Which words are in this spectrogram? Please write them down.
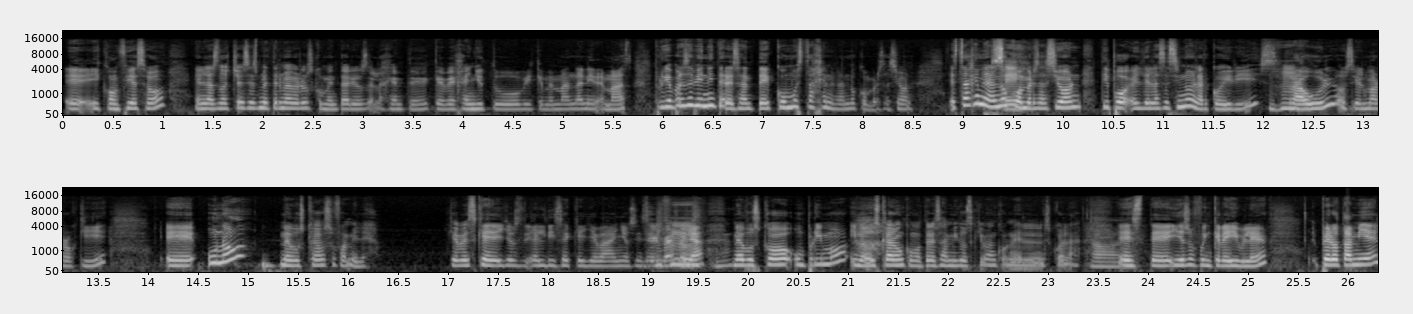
eh, y confieso en las noches es meterme a ver los comentarios de la gente que deja en YouTube y que me mandan y demás porque me parece bien interesante cómo está generando conversación está generando Sí. conversación tipo el del asesino del arco iris. Raúl o si el marroquí eh, uno me buscó su familia que ves que ellos, él dice que lleva años sin ser familia, me buscó un primo y me buscaron como tres amigos que iban con él en la escuela. Ay. Este, y eso fue increíble. Pero también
